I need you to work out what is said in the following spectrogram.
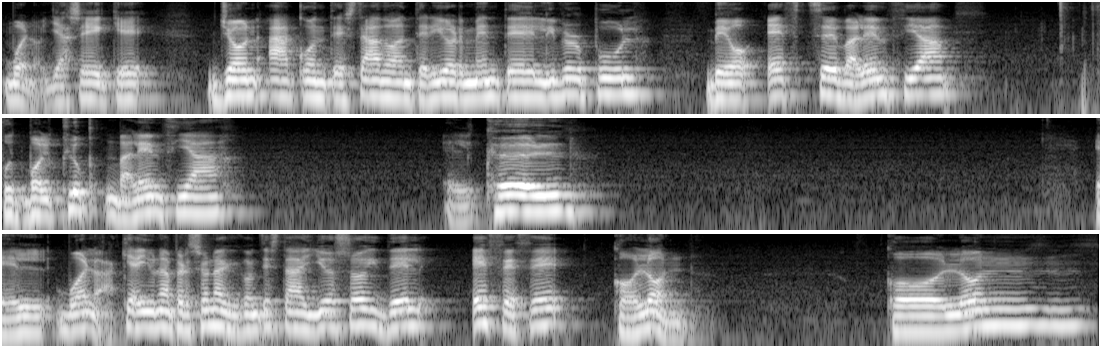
Bueno, ya sé que John ha contestado anteriormente Liverpool. Veo FC Valencia, Fútbol Club Valencia, el Köln. El, bueno, aquí hay una persona que contesta, yo soy del FC Colón. Colón...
